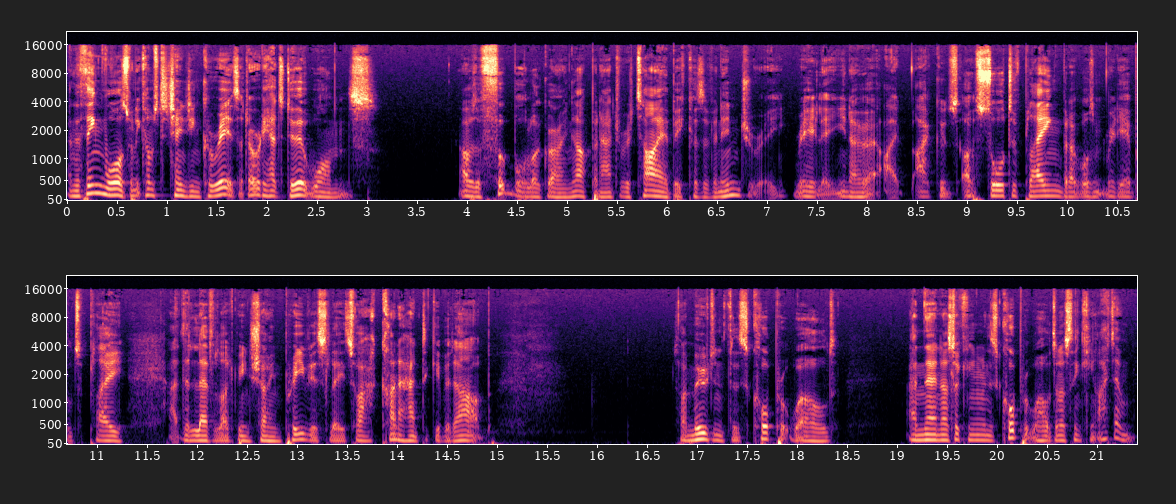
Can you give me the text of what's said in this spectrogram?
And the thing was, when it comes to changing careers, I'd already had to do it once. I was a footballer growing up and I had to retire because of an injury. Really, you know, I I could I was sort of playing, but I wasn't really able to play at the level I'd been showing previously. So I kind of had to give it up. So I moved into this corporate world, and then I was looking in this corporate world, and I was thinking, I don't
